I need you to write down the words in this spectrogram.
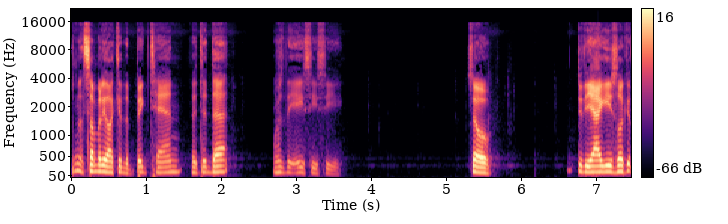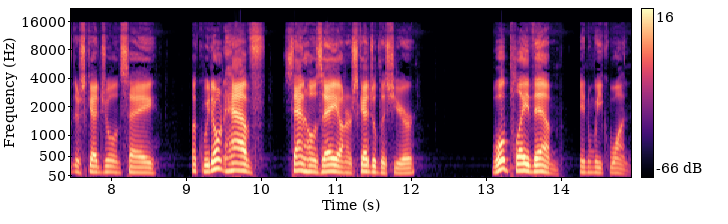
Wasn't it somebody like in the Big Ten that did that? Or was it the ACC? So, do the Aggies look at their schedule and say, "Look, we don't have San Jose on our schedule this year. We'll play them in Week One."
